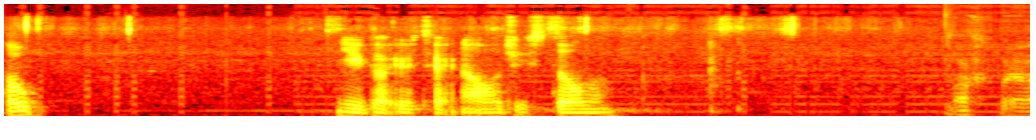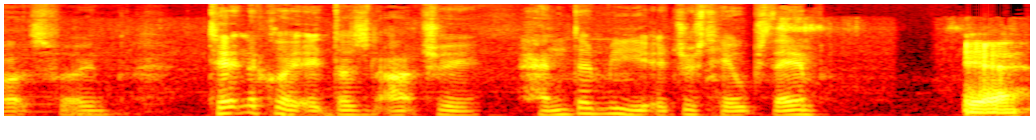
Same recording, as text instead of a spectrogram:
Oh, you got your technology stolen. Oh, well, that's fine. Technically, it doesn't actually hinder me, it just helps them. Yeah,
